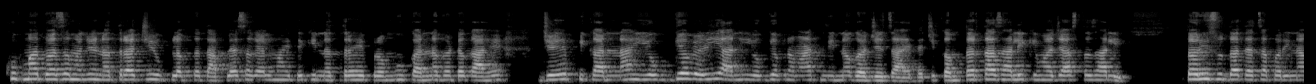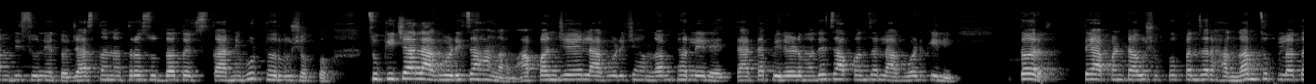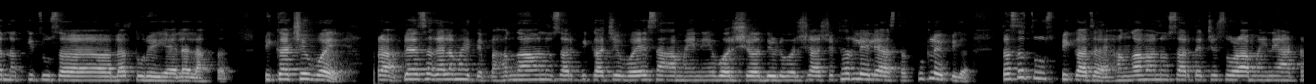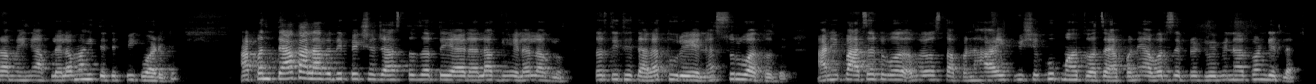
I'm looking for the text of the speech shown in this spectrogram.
खूप महत्वाचं म्हणजे नत्राची उपलब्धता. आपल्या सगळ्याला माहिती आहे की नत्र हे प्रमुख अन्न घटक आहे जे पिकांना योग्य वेळी आणि योग्य प्रमाणात मिळणं गरजेचं आहे. त्याची कमतरता झाली किंवा जास्त झाली तरी सुद्धा त्याचा परिणाम दिसून येतो. जास्त नत्र सुद्धा कारणीभूत ठरू शकतो. चुकीच्या लागवडीचा हंगाम. आपण जे लागवडीचे हंगाम ठरलेले आहेत त्या त्या पिरियडमध्येच आपण जर लागवड केली तर ते आपण टाळू शकतो. पण जर हंगाम चुकला तर नक्कीच उसाला तुरे यायला लागतात. पिकाचे वय आपल्याला सगळ्याला माहिती आहे हंगामानुसार पिकाचे वय सहा महिने वर्ष दीड वर्ष असे ठरलेले असतात कुठलंही पिक. तसंच ऊस पिकाचं आहे हंगामानुसार त्याचे सोळा महिने अठरा महिने आपल्याला माहिती आहे ते पीक वाढते आपण त्या कालावधीपेक्षा जास्त जर ते यायला लाग- घ्यायला लागलो तर तिथे त्याला तुरे येण्यास सुरुवात होते. आणि पाचट व्यवस्थापन हा एक विषय खूप महत्त्वाचा आहे. आपण यावर सेपरेट वेबिनार पण घेतलाय.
